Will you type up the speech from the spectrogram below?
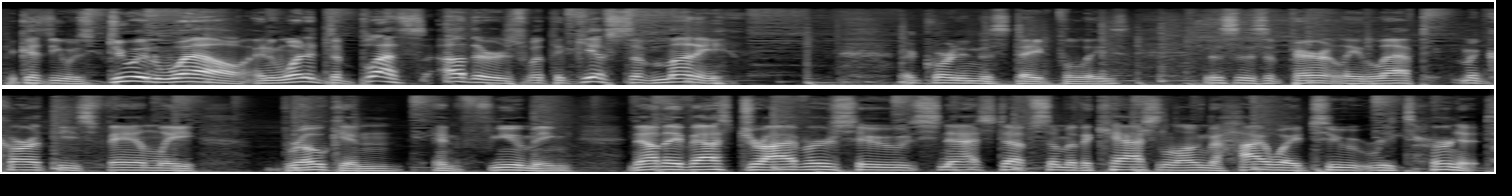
because he was doing well and wanted to bless others with the gifts of money, according to state police. This has apparently left McCarthy's family broken and fuming. Now they've asked drivers who snatched up some of the cash along the highway to return it.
